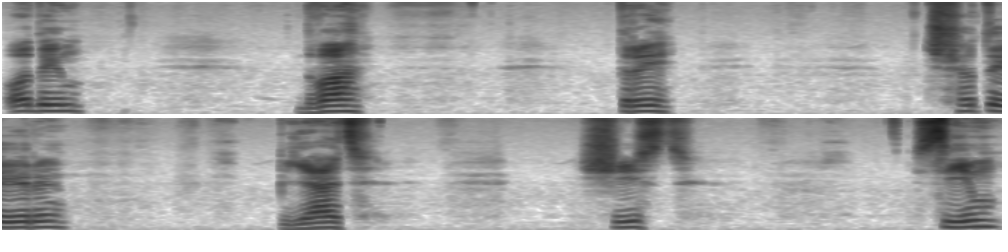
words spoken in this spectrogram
Один два, три, чотири, п'ять, шість, сім,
